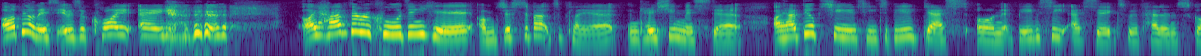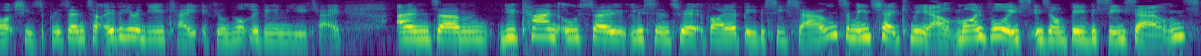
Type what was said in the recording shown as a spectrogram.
I'll be honest, it was a quite a. I have the recording here. I'm just about to play it in case you missed it. I had the opportunity to be a guest on BBC Essex with Helen Scott. She's a presenter over here in the UK if you're not living in the UK. And um, you can also listen to it via BBC Sounds. I mean, check me out. My voice is on BBC Sounds.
